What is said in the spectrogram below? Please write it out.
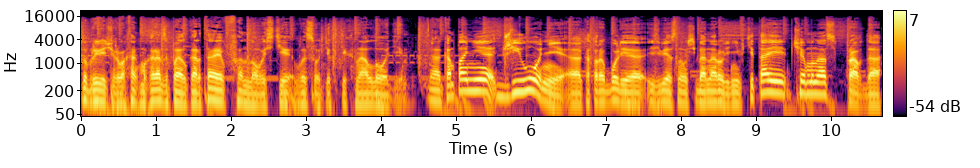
Добрый вечер. Вахтанг Махарадзе, Павел Картаев. Новости высоких технологий. А, Компания Gioni, а, которая более известна у себя на родине в Китае, чем у нас, правда,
